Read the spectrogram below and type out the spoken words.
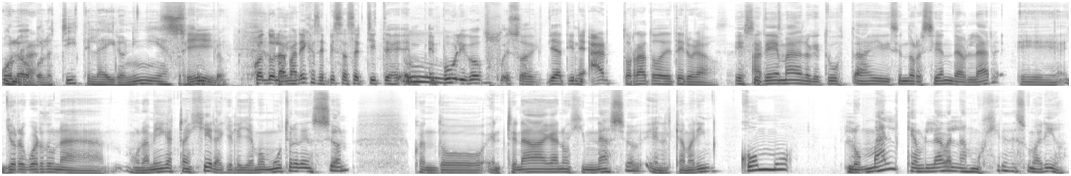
O, lo- Honrar. o los chistes, las ironías, por Sí, ejemplo. cuando la Oye. pareja se empieza a hacer chistes en, en público, eso ya tiene harto rato deteriorado. Ese Harto. tema de lo que tú estás ahí diciendo recién de hablar, eh, yo recuerdo una, una amiga extranjera que le llamó mucho la atención cuando entrenaba acá en un gimnasio, en el camarín, cómo lo mal que hablaban las mujeres de su marido.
